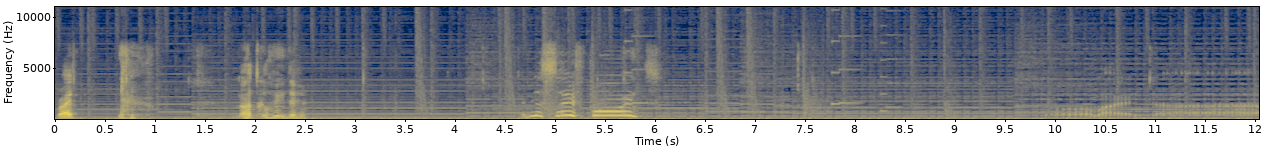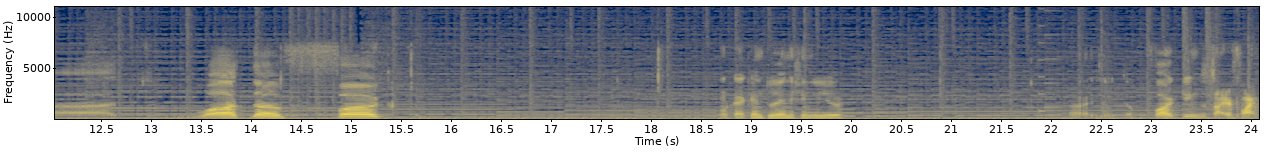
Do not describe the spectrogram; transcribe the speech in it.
Right? Not going there. I need a save point! What the fuck? Okay, I can't do anything here. I need the fucking save point!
